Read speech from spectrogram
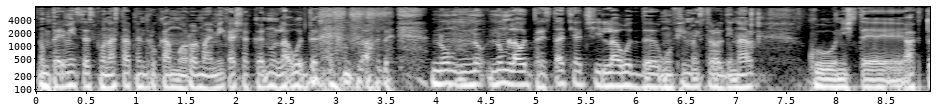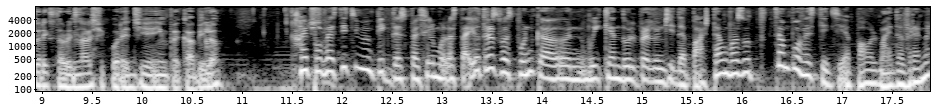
Îmi permit să spun asta pentru că am un rol mai mic, așa că nu laud, laud nu, nu, nu-mi laud prestația, ci laud un film extraordinar cu niște actori extraordinari și cu o regie impecabilă. Hai, povestiți-mi un pic despre filmul ăsta. Eu trebuie să vă spun că în weekendul prelungit de Paște am văzut, ți-am povestit ție, Paul, mai devreme,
